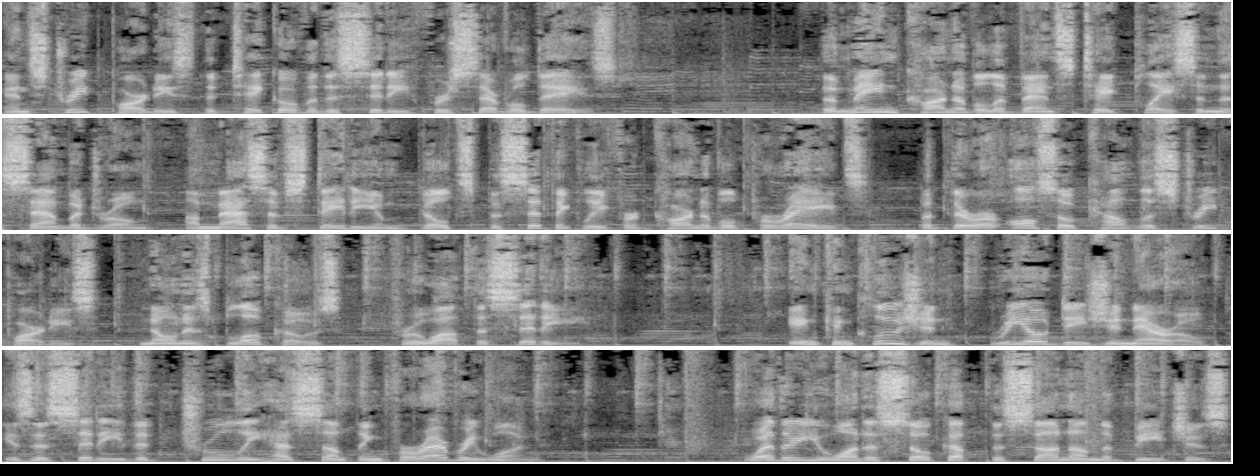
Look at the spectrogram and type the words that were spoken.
and street parties that take over the city for several days. The main carnival events take place in the Sambadrome, a massive stadium built specifically for carnival parades, but there are also countless street parties, known as blocos, throughout the city. In conclusion, Rio de Janeiro is a city that truly has something for everyone. Whether you want to soak up the sun on the beaches,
